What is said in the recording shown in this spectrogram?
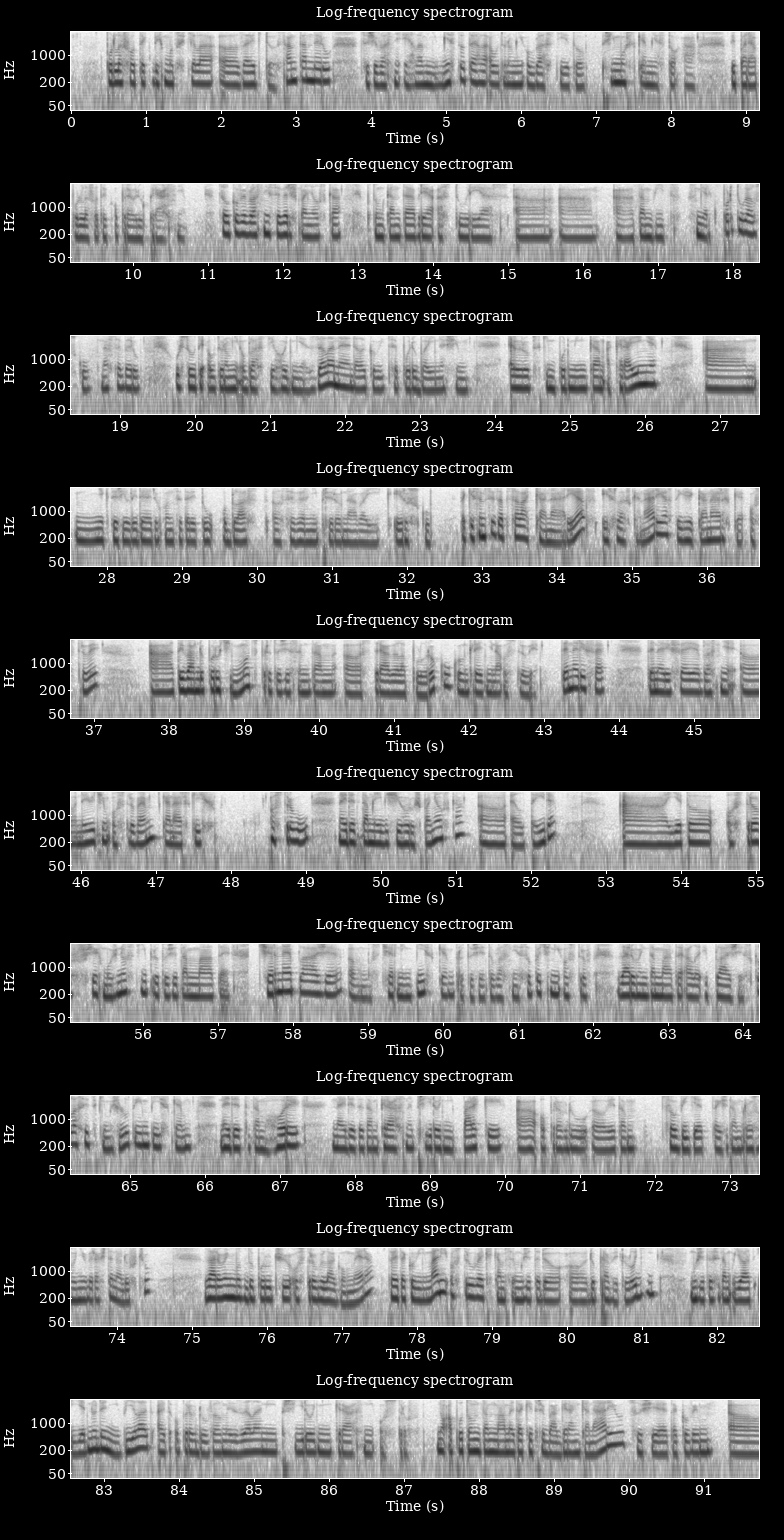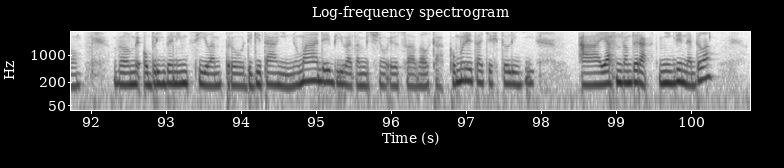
podle fotek bych moc chtěla uh, zajet do Santanderu, což je vlastně i hlavní město téhle autonomní oblasti. Je to přímořské město a vypadá podle fotek opravdu krásně. Celkově vlastně sever Španělska, potom Cantabria, Asturias a, a, a tam víc směr k Portugalsku na severu. Už jsou ty autonomní oblasti hodně zelené, daleko více podobají našim evropským podmínkám a krajině a někteří lidé dokonce tady tu oblast eh, severní přirovnávají k Irsku. Taky jsem si zapsala Canarias, Islas Canarias, takže Kanárské ostrovy. A ty vám doporučím moc, protože jsem tam uh, strávila půl roku, konkrétně na ostrově Tenerife. Tenerife je vlastně uh, největším ostrovem kanárských ostrovů. Najdete tam nejvyšší horu Španělska, uh, El Teide, a je to ostrov všech možností, protože tam máte černé pláže s černým pískem, protože je to vlastně sopečný ostrov. Zároveň tam máte ale i pláže s klasickým žlutým pískem. Najdete tam hory, najdete tam krásné přírodní parky a opravdu e, je tam co vidět, takže tam rozhodně vyražte na dovču. Zároveň moc doporučuji ostrov La Gomera. To je takový malý ostrůvek, kam se můžete do, uh, dopravit lodí. Můžete si tam udělat i jednodenní výlet a je to opravdu velmi zelený, přírodní, krásný ostrov. No a potom tam máme taky třeba Gran Canaria, což je takovým uh, velmi oblíbeným cílem pro digitální nomády. Bývá tam většinou i docela velká komunita těchto lidí. A já jsem tam teda nikdy nebyla,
